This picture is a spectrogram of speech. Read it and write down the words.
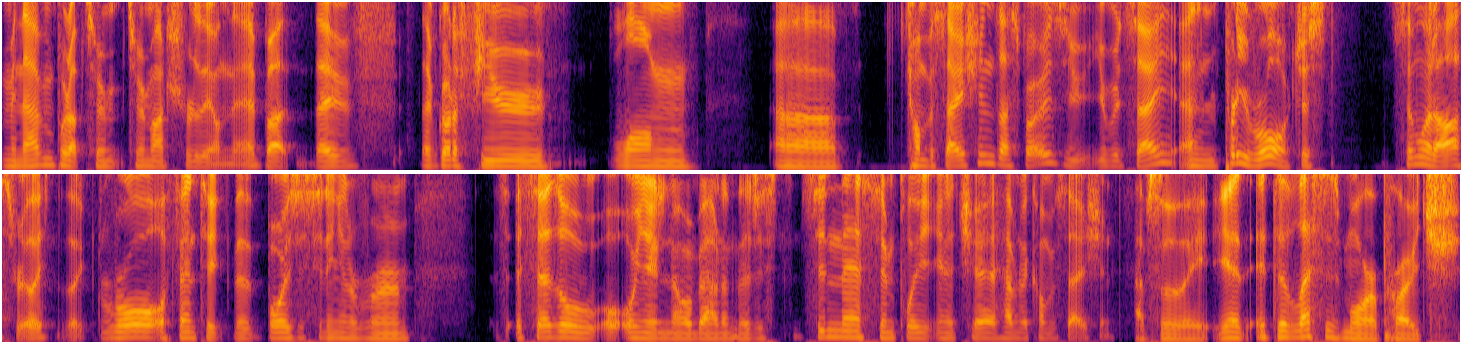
I mean they haven't put up too too much really on there, but they've they've got a few long uh conversations, I suppose you, you would say, and pretty raw, just similar to us really. Like raw, authentic. The boys are sitting in a room. It- says all all you need to know about them. They're just sitting there simply in a chair having a conversation. Absolutely. Yeah, it's a less is more approach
